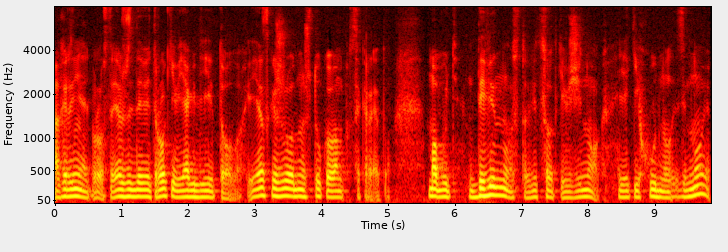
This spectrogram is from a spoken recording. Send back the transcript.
Охренеть просто. Я вже 9 років як дієтолог. І я скажу одну штуку вам по секрету. Мабуть, 90% жінок, які худнули зі мною,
